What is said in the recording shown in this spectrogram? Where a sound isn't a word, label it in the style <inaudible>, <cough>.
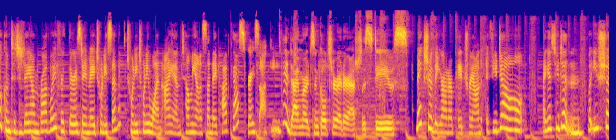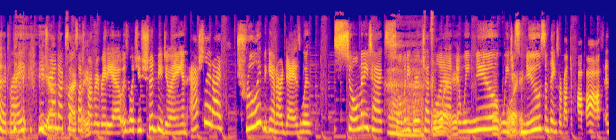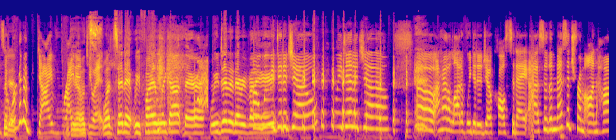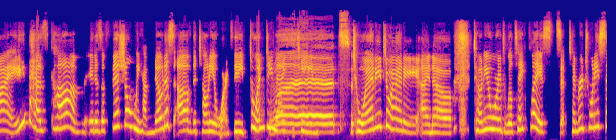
Welcome to Today on Broadway for Thursday, May 27th, 2021. I am Tell Me on a Sunday podcast, Grace Aki. And I'm arts and culture writer Ashley Steves. Make sure that you're on our Patreon. If you don't, I guess you didn't, but you should, right? Patreon.com <laughs> Yeah, exactly. slash Broadway Radio is what you should be doing. And Ashley and I truly began our days with so many texts, so many group <sighs> chats Boy. blowing up, and we knew Oh, we just knew some things were about to pop off. And so we we're gonna dive right into let's- it. Let's hit it. We finally got <laughs> there. we did it, everybody. Oh, we did it, Joe. we did it, Joe. <laughs> Oh, I had a lot of we did it, Joe calls today. Uh, so the message from on high has come. It is official. We have notice of the Tony Awards, the 2019. What? 2020. I know. Tony Awards will take place September 26th.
